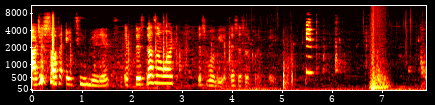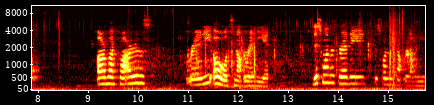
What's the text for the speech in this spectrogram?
I just saw the 18 minutes. If this doesn't work, this will be it. This is a clickbait. Are my fires ready? Oh, it's not ready yet. This one is ready. This one is not ready.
